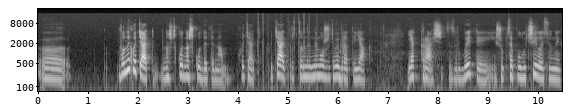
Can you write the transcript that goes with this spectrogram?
е, вони хочуть нашкодити нам. Хотять, хотять, просто не, не можуть вибрати, як. Як краще це зробити, і щоб це вийшло у них,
